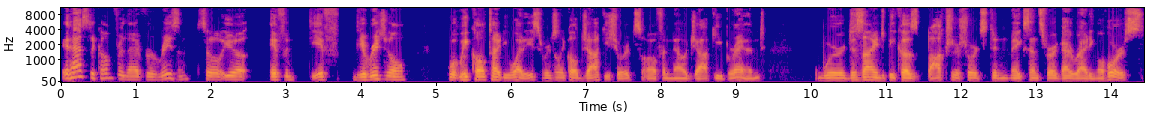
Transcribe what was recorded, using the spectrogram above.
It has to come from that for a reason. So you know, if if the original, what we call tidy whities, originally called jockey shorts, often now jockey brand, were designed because boxer shorts didn't make sense for a guy riding a horse.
